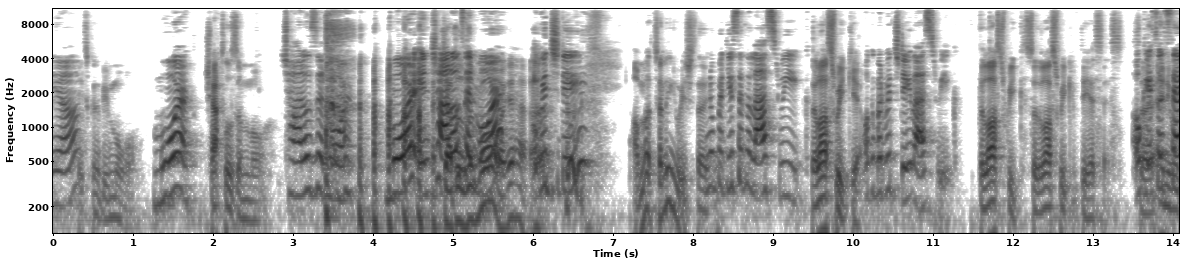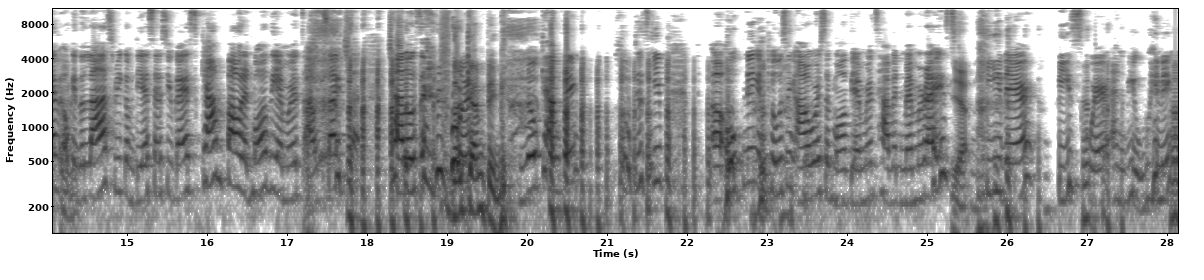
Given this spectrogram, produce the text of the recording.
Yeah. It's going to be more. More. Chattels and more. Chattels and more. more in Chattels, Chattels and and more. more, yeah. Which day? I'm not telling you which day. No, but you said the last week. The last week, yeah. Okay, but which day last week? The last week. So the last week of DSS. Okay, so, anyone seven. Okay, the last week of DSS, you guys camp out at Mall of the Emirates outside Ch- more. No camping. No camping. Just keep uh, opening and closing hours of Mall of the Emirates. Have it memorized. Yeah. Be there, be square, and be winning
